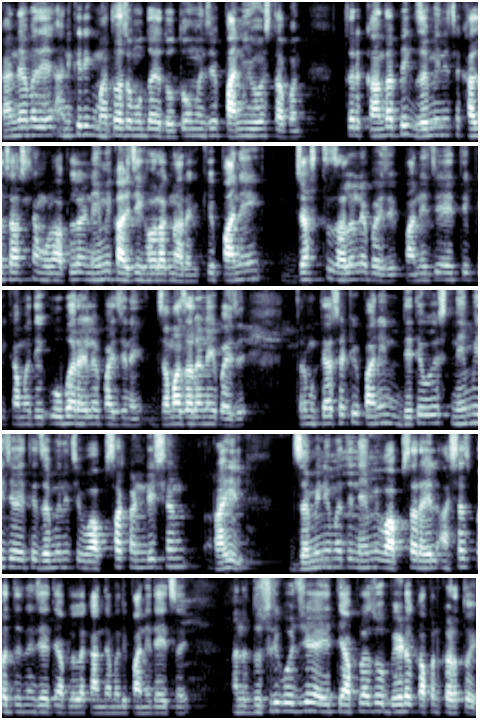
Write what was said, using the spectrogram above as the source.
कांद्यामध्ये आणखीन एक महत्त्वाचा मुद्दा येतो तो म्हणजे पाणी व्यवस्थापन. तर कांदा पीक जमिनीच्या खालचा असल्यामुळं आपल्याला नेहमी काळजी घ्यावं लागणार आहे की पाणी जास्त झालं नाही पाहिजे. पाणी जे आहे ते पिकामध्ये उभं राहिलं पाहिजे नाही जमा झालं नाही पाहिजे. तर मग त्यासाठी पाणी देते वेळेस नेहमी जे आहे ते जमिनीची वापसा कंडिशन राहील. जमिनीमध्ये नेहमी वापसा राहील अशाच पद्धतीने जे आहे ते आपल्याला कांद्यामध्ये पाणी द्यायचं आहे. आणि दुसरी गोष्ट जी आहे ती आपला जो बेड आपण करतोय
